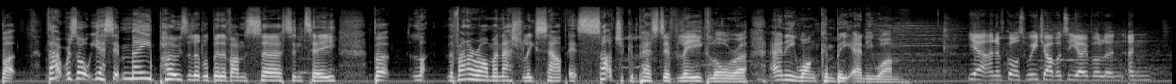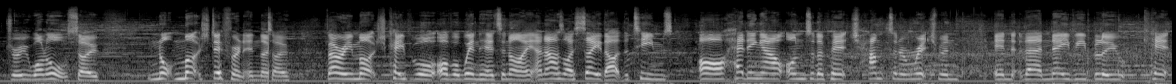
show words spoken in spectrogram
But that result, yes, it may pose a little bit of uncertainty, but like, the Vanarama National League South, it's such a competitive league, Laura. Anyone can beat anyone. Yeah, and of course we travel to Yeovil and, and drew one all, so not much different in those. So very much capable of a win here tonight. And as I say that, the teams are heading out onto the pitch. Hampton and Richmond in their navy blue kit,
